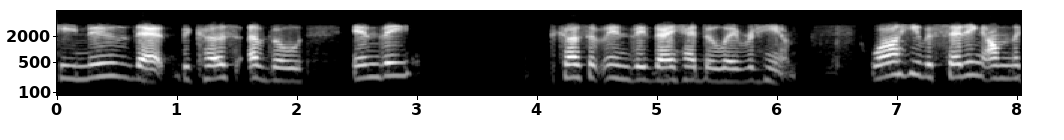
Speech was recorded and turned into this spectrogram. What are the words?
he knew that because of the envy, because of envy, they had delivered him. While he was sitting on the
